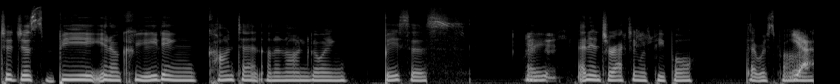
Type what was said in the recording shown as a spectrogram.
to just be you know creating content on an ongoing basis, right, mm-hmm. and interacting with people that respond. Yeah,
